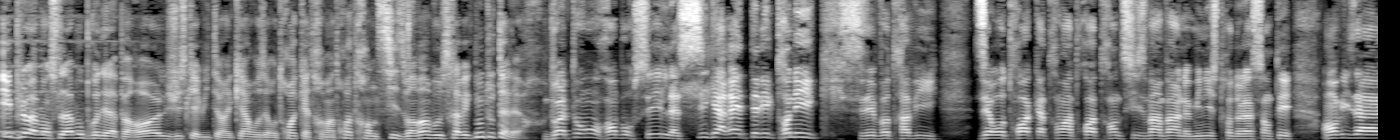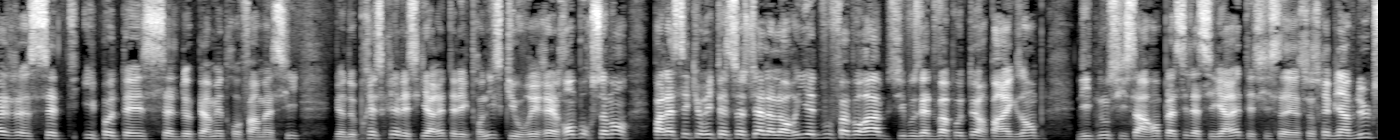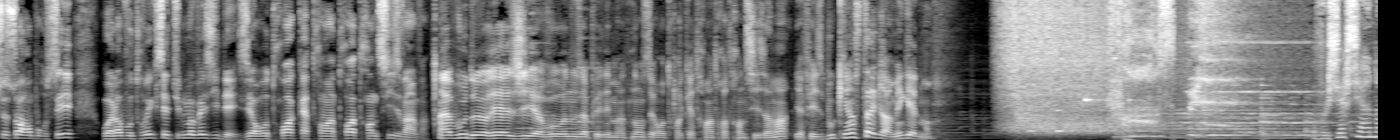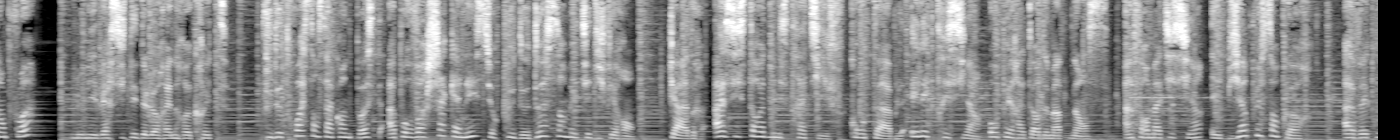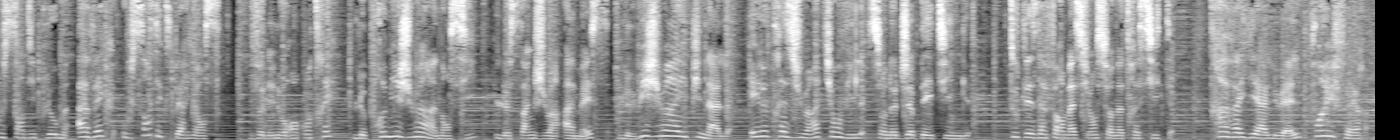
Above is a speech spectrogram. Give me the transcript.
Et puis avant cela, vous prenez la parole jusqu'à 8h15 au 03 83 36 20 20. Vous serez avec nous tout à l'heure. Doit-on rembourser la cigarette électronique? C'est votre avis. 03 83 36 20 20. Le ministre de la Santé envisage cette hypothèse, celle de permettre aux pharmacies eh bien de prescrire les cigarettes électroniques, qui ouvrirait le remboursement par la sécurité sociale. Alors, y êtes-vous favorable? Si vous êtes vapoteur, par exemple, dites-nous si ça a remplacé la cigarette et si ce serait bienvenu que ce soit remboursé, ou alors vous trouvez que c'est une mauvaise idée. 03 83 36 20 20. À vous de réagir. Vous nous appelez dès maintenant 03 83 36 20 20. Il y a Facebook et Instagram également. Vous cherchez un emploi? L'Université de Lorraine recrute. Plus de 350 postes à pourvoir chaque année sur plus de 200 métiers différents. Cadre, assistant administratif, comptable, électricien, opérateur de maintenance, informaticien et bien plus encore. Avec ou sans diplôme, avec ou sans expérience. Venez nous rencontrer le 1er juin à Nancy, le 5 juin à Metz, le 8 juin à Épinal et le 13 juin à Thionville sur notre job dating. Toutes les informations sur notre site travailleraluel.fr.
